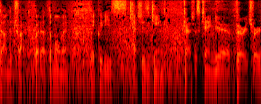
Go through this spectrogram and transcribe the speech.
down the track. But at the moment, equities, cash is king. Cash is king, yeah, very true.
